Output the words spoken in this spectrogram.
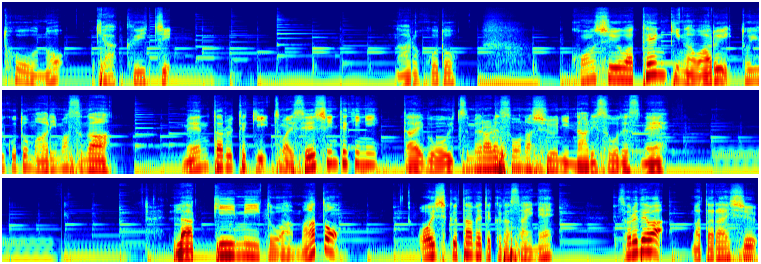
塔の逆位置。なるほど。今週は天気が悪いということもありますがメンタル的つまり精神的にだいぶ追い詰められそうな週になりそうですね。ラッキーミートはマトン。美味しく食べてくださいね。それではまた来週。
